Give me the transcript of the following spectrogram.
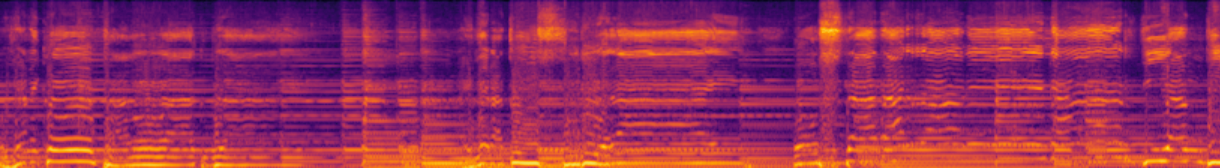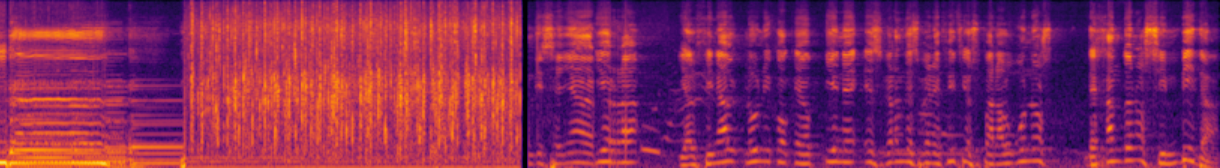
Oianeko pagoak blai. Aideratu Ostadarraren ardian dira. Diseñar tierra y al final lo único que obtiene es grandes beneficios para algunos dejándonos sin vida.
